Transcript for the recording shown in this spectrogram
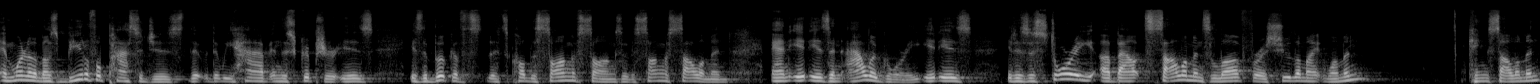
And one of the most beautiful passages that, that we have in the scripture is, is the book of, called the Song of Songs or the Song of Solomon. And it is an allegory. It is, It is a story about Solomon's love for a Shulamite woman, King Solomon,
